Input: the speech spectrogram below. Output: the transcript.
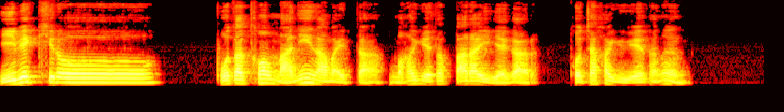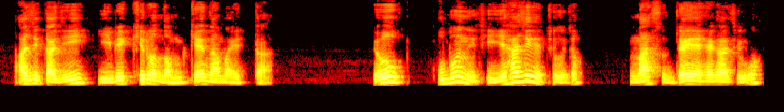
200km보다 더 많이 남아있다. 뭐 하기 위해서 para llegar. 도착하기 위해서는 아직까지 200km 넘게 남아있다. 요 구분 이해하시겠죠? 그죠? 마스 네 해가지고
